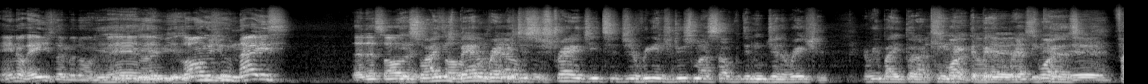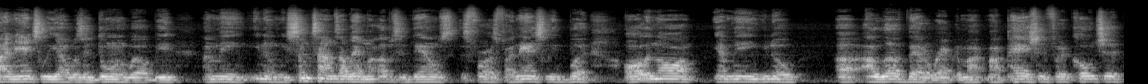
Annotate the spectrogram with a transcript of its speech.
Ain't no age limit on it, Yeah, man. yeah, If you- as yeah, long as you nice, that that's all. Yeah, it- so I use battle rap as just a strategy to just reintroduce myself with the new generation. Everybody thought I That's came smart, back to though. battle Yeah, rap that's because yeah. financially I wasn't doing well. Be I mean, you know, I mean, sometimes I would have my ups and downs as far as financially, but all in all, I mean, you know, uh, I love battle rap and my, my passion for the culture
